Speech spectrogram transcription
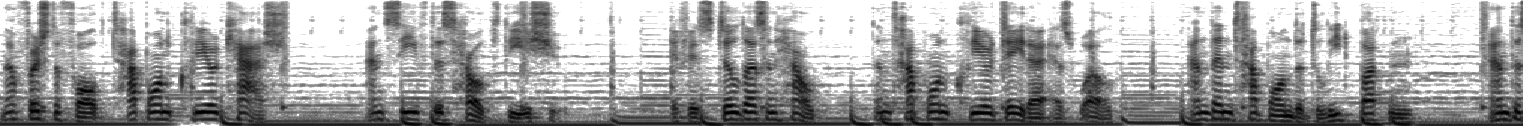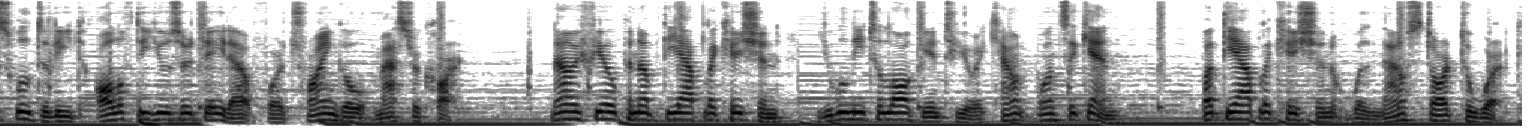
Now first of all tap on clear cache and see if this helps the issue. If it still doesn't help, then tap on clear data as well and then tap on the delete button and this will delete all of the user data for Triangle MasterCard. Now if you open up the application, you will need to log into your account once again, but the application will now start to work.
